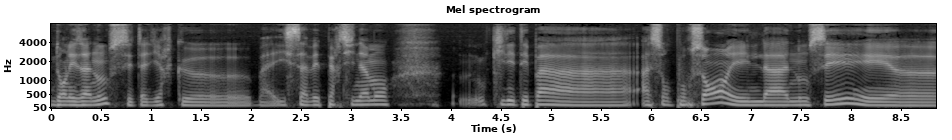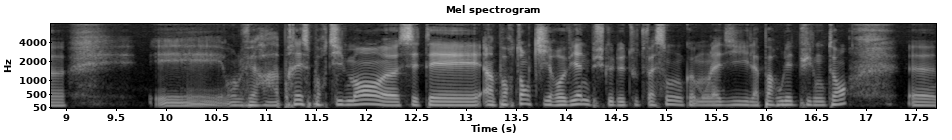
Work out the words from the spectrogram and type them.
dans les annonces, c'est-à-dire que bah, il savait pertinemment qu'il n'était pas à, 100% et il l'a annoncé et euh, et on le verra après. Sportivement euh, c'était important qu'il revienne puisque de toute façon comme on l'a dit il a pas roulé depuis longtemps. Euh,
